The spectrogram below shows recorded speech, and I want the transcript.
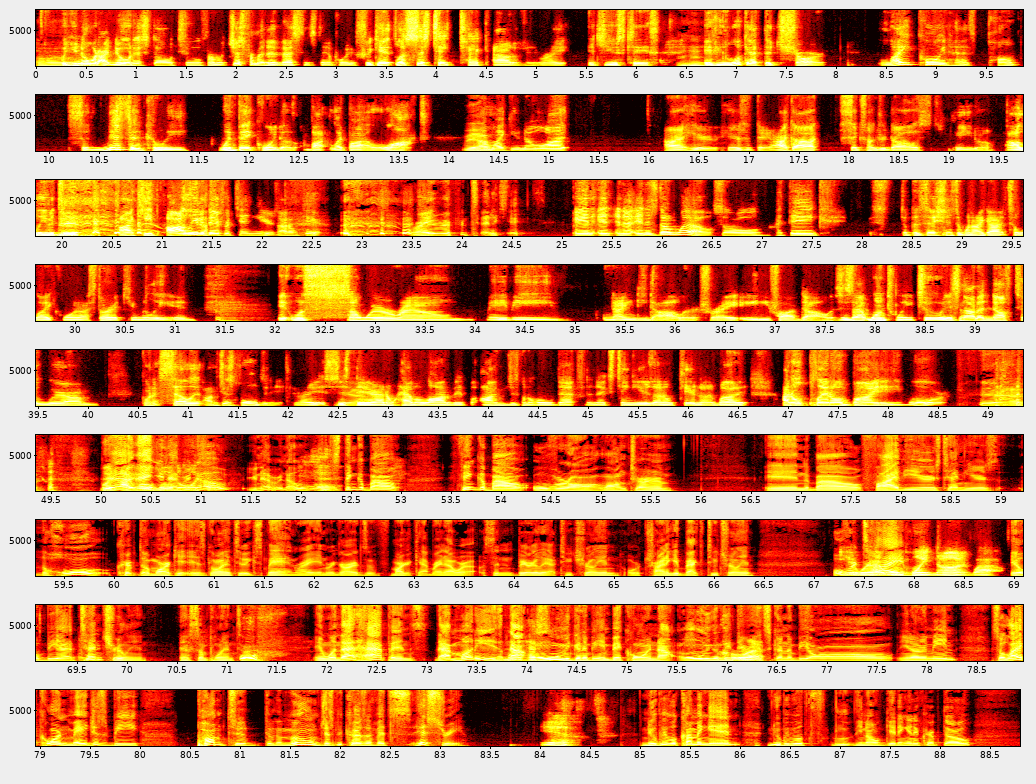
But you know what I noticed though too, from just from an investing standpoint, forget. Let's just take tech out of it, right? Its use case. Mhm. If you look at the chart, Litecoin has pumped significantly when Bitcoin does, by like by a lot. yeah. I'm like, you know what? All right, here, here's the thing. I got six hundred dollars. Here you go. I'll leave it there. I keep. I'll leave it there for ten years. I don't care. right? Leave it for 10 years. And and and, and it's done well. So I think the positions that when I got to Litecoin, I started accumulating. It was somewhere around maybe ninety dollars, right? Eighty five dollars. Is that one twenty two? It's not enough to where I'm going to sell it. I'm just holding it, right? It's just Yeah. there. I don't have a lot of it, but I'm just going to hold that for the next ten years. I don't care nothing about it. I don't plan on buying anymore. Yeah. But yeah, I will you never know. You never know. Yeah. Just think about think about overall long term in about five years, ten years, the whole crypto market is going to expand, right? In regards of market cap. Right now we're sitting barely at two trillion or trying to get back to two trillion. Over yeah, we're at time, point nine. Wow. it'll be at ten trillion at some point in time. Oof. And when that happens, that money is That money not has to- only going to be in Bitcoin, not only going to be in Correct. it's going to be all, you know what I mean? So Litecoin may just be pumped to, to the moon just because of its history. Yeah. New people coming in, new people, you know, getting into crypto.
